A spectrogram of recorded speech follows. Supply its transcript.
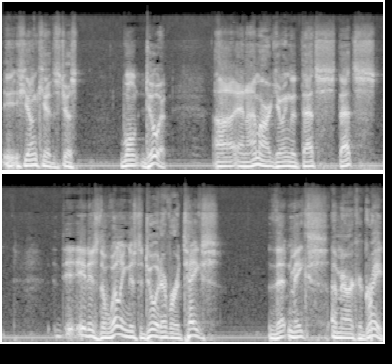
Young kids just won't do it, uh, and I'm arguing that that's that's it is the willingness to do whatever it takes that makes America great.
